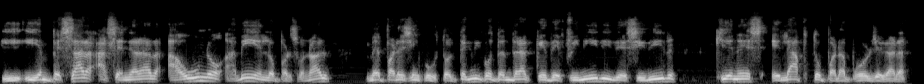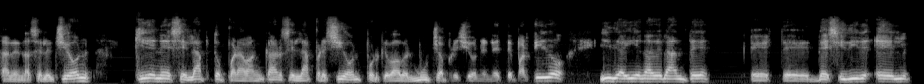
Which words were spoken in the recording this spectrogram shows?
y, y empezar a señalar a uno, a mí en lo personal, me parece injusto. El técnico tendrá que definir y decidir quién es el apto para poder llegar a estar en la selección, quién es el apto para bancarse la presión, porque va a haber mucha presión en este partido, y de ahí en adelante este, decidir él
